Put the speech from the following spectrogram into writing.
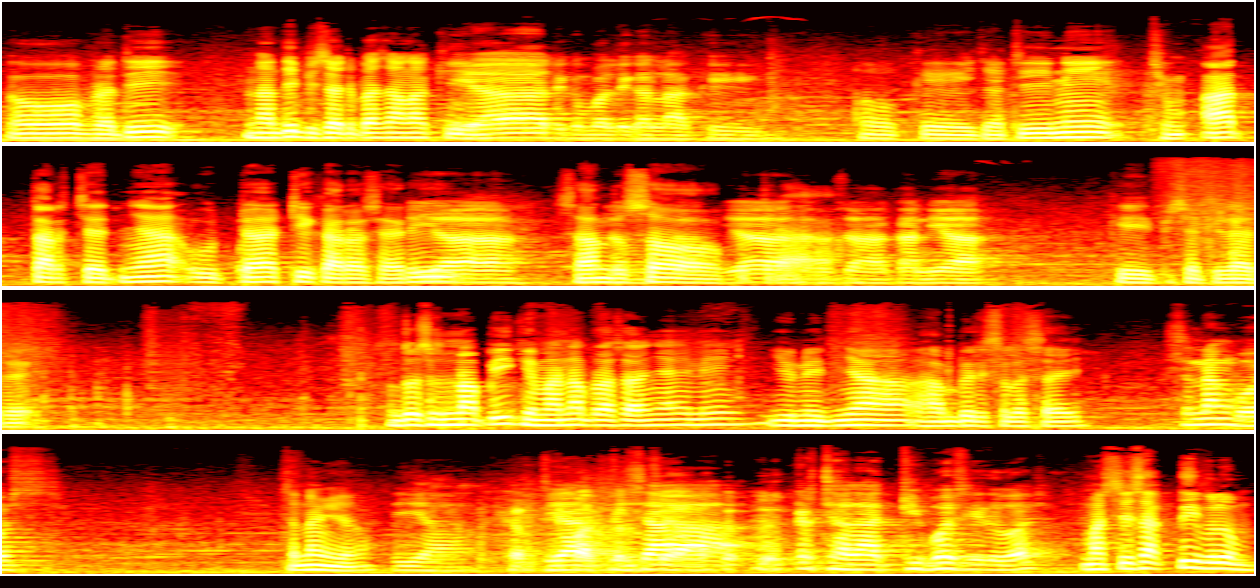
Oh berarti nanti bisa dipasang lagi? Iya dikembalikan lagi Oke, jadi ini Jumat targetnya udah di karoseri Iya Santoso Ya Putra. usahakan ya Oke, bisa dilihat ya. Untuk Senapi gimana perasaannya ini? Unitnya hampir selesai. Senang bos. Senang ya? Iya. Dia bisa kerja lagi bos itu bos. Masih sakti belum?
